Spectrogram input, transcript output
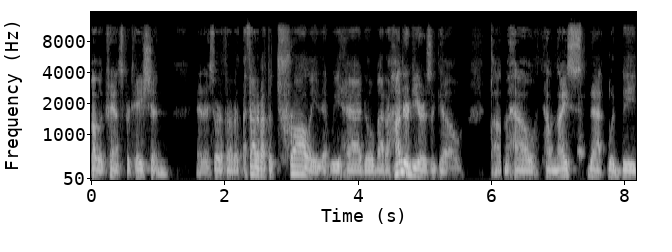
public transportation and I sort of thought I thought about the trolley that we had oh, about hundred years ago. Um, how how nice that would be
